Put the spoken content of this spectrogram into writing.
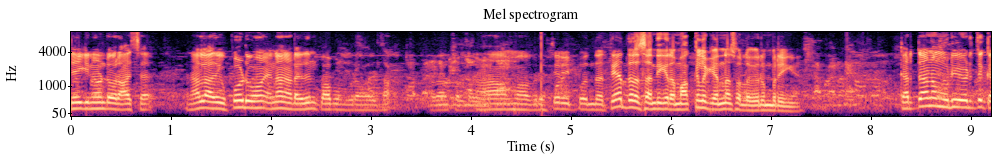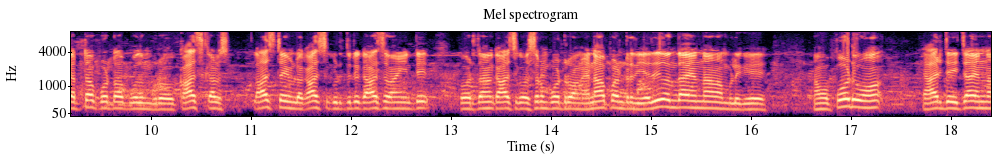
ஜெயிக்கணுன்ட்டு ஒரு ஆசை. அதனால் அதுக்கு போடுவோம். என்ன நடக்குதுன்னு பார்ப்போம் ப்ரோ அதுதான் அதான் சொல்கிறேன் ஆமாம் ப்ரோ சரி இப்போ இந்த தேர்தலை சந்திக்கிற மக்களுக்கு என்ன சொல்ல விரும்புறீங்க? கரெக்டான முடிவு எடுத்து கரெக்டாக போட்டால் போதும் ப்ரோ காசு காசு லாஸ்ட் டைமில் காசு கொடுத்துட்டு காசு வாங்கிட்டு ஒருத்தவங்க காசுக்கோசரம் போட்டுருவாங்க. என்ன பண்ணுறது எது வந்தால் என்ன நம்மளுக்கு? நம்ம போடுவோம். யார் ஜெயிச்சா என்ன?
